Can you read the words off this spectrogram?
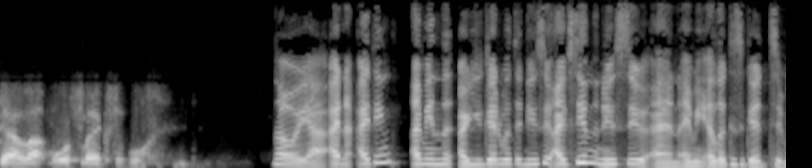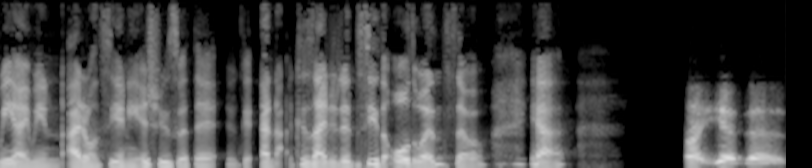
got a lot more flexible. Oh yeah, and I think I mean, are you good with the new suit? I've seen the new suit, and I mean, it looks good to me. I mean, I don't see any issues with it, and because I didn't see the old one, so yeah. All right, yeah. The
